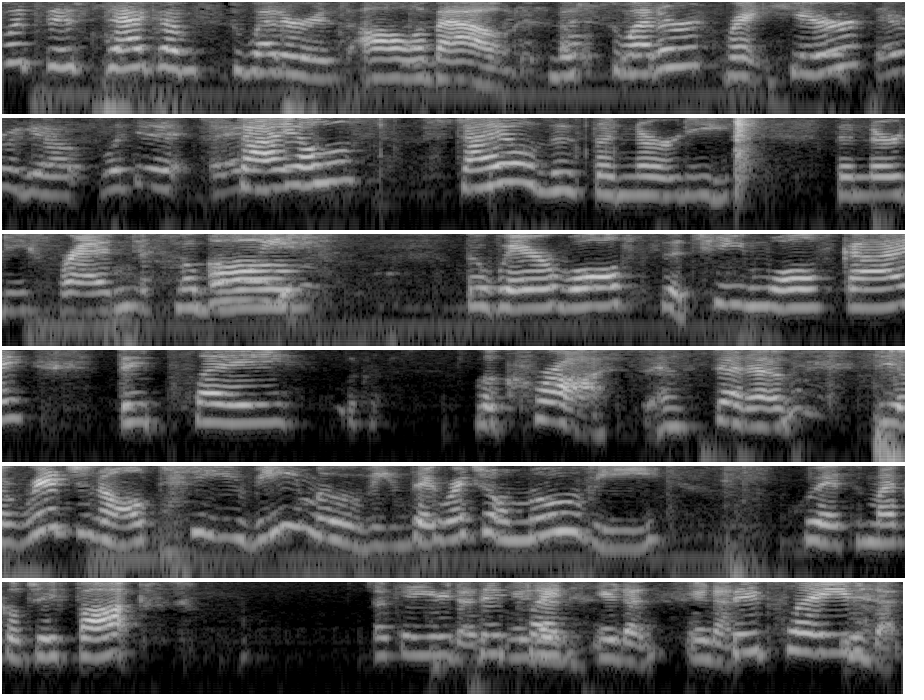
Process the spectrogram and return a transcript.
what this daggum sweater is all about. The oh. sweater right here. There we go. Look at it. Stiles. Stiles is the nerdy, the nerdy friend It's my boy. of the werewolf, the Teen Wolf guy. They play lacrosse instead of the original TV movie, the original movie with Michael J. Fox. Okay, you're done. They you're played- done. You're done. You're done. They played. You're done.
